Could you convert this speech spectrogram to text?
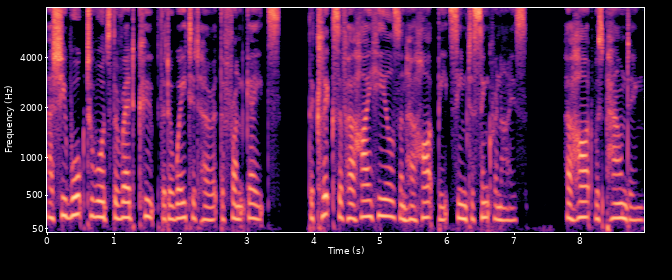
As she walked towards the red coupe that awaited her at the front gates, The clicks of her high heels and her heartbeat seemed to synchronize. Her heart was pounding.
